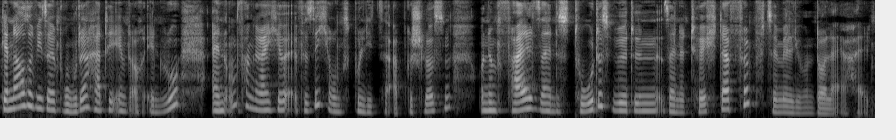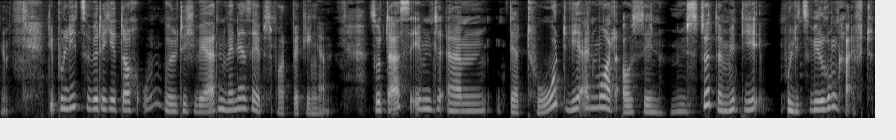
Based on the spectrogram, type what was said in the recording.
Genauso wie sein Bruder hatte eben auch Andrew eine umfangreiche Versicherungspolize abgeschlossen und im Fall seines Todes würden seine Töchter 15 Millionen Dollar erhalten. Die Police würde jedoch ungültig werden, wenn er Selbstmord beginge, sodass eben ähm, der Tod wie ein Mord aussehen müsste, damit die Police wiederum greift.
